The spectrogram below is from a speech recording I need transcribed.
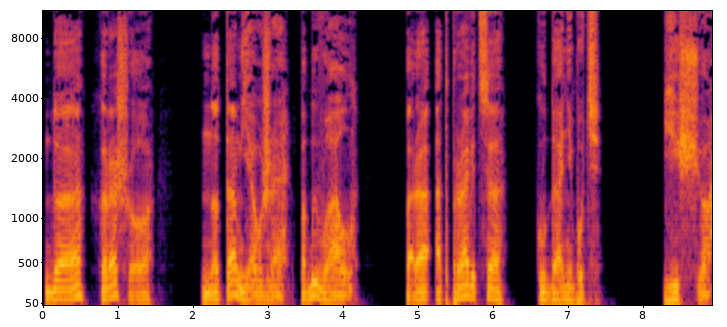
Да, хорошо. Но там я уже побывал. Пора отправиться куда-нибудь еще.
